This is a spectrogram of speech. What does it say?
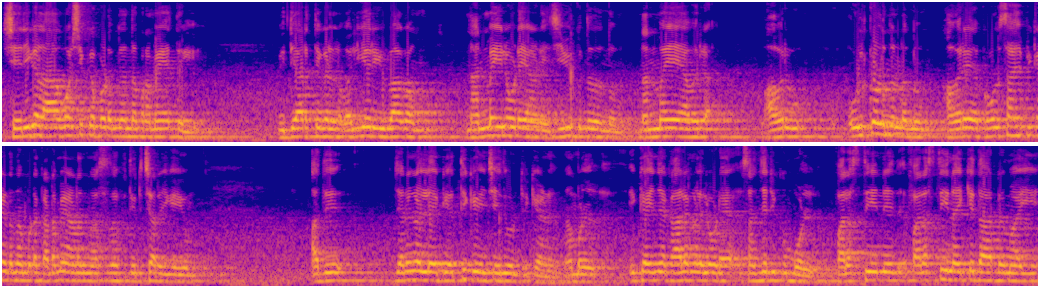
ശരികൾ ആഘോഷിക്കപ്പെടുന്നു എന്ന പ്രമേയത്തിൽ വിദ്യാർത്ഥികൾ വലിയൊരു വിഭാഗം നന്മയിലൂടെയാണ് ജീവിക്കുന്നതെന്നും നന്മയെ അവർ അവർ ഉൾക്കൊള്ളുന്നുണ്ടെന്നും അവരെ പ്രോത്സാഹിപ്പിക്കേണ്ടത് നമ്മുടെ കടമയാണെന്ന് എസ് എഫ് തിരിച്ചറിയുകയും അത് ജനങ്ങളിലേക്ക് എത്തിക്കുകയും ചെയ്തുകൊണ്ടിരിക്കുകയാണ്. നമ്മൾ ഇക്കഴിഞ്ഞ കാലങ്ങളിലൂടെ സഞ്ചരിക്കുമ്പോൾ ഫലസ്തീന് ഫലസ്തീൻ ഐക്യദാർഢ്യമായി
